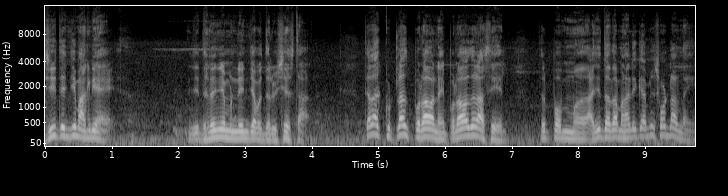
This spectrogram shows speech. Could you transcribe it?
जी त्यांची मागणी आहे म्हणजे धनंजय मुंडेंच्याबद्दल विशेषतः त्याला कुठलाच पुरावा नाही. पुरावा जर असेल तर प अजितदादा म्हणाले की आम्ही सोडणार नाही.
